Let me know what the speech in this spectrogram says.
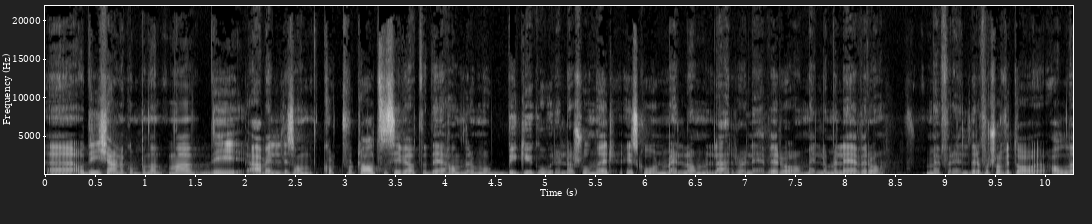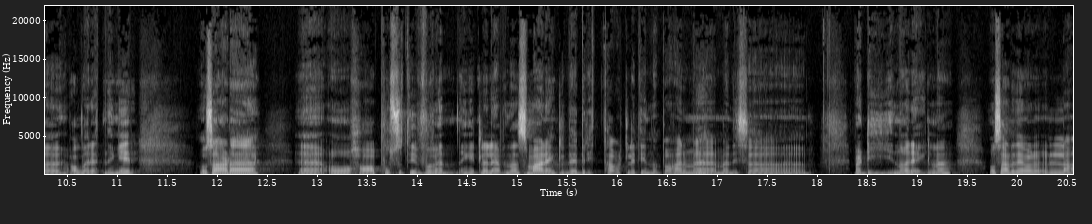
Eh, og de kjernekomponentene de er veldig sånn kort fortalt så sier vi at det handler om å bygge gode relasjoner i skolen mellom lærere og elever, og mellom elever og med foreldre, for så vidt, og alle, alle retninger. Og så er det eh, å ha positive forventninger til elevene, som er egentlig det Britt har vært litt inne på her, med, mm. med disse verdiene og reglene. Og så er det det å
